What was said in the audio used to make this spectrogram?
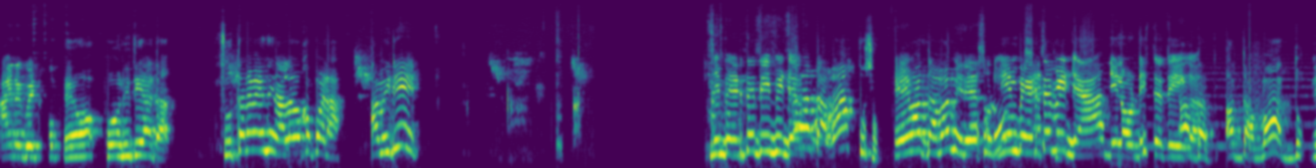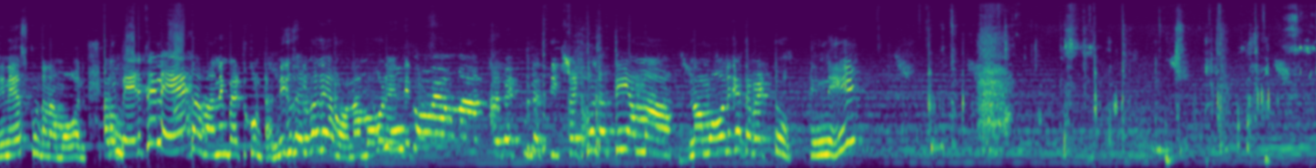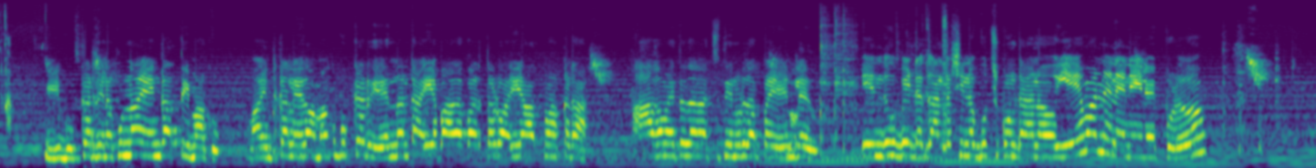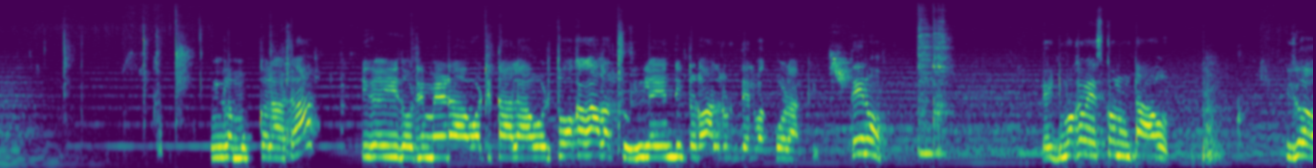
ఆయన పెట్టుకో. ఏమో పోనీతి అట. చూత్తనమేంది నల్ల ఒక పడ అవిటి నేను పెడితే తీ బిడ్డ. ఏమద్దావా మీరేసుడు నేను పెడితే బిడ్డ నేను వడ్డిస్తే తీగ అద్దద్దు అద్దవ్వా అద్దు. నేను వేసుకుంటా నా మొగని. నేను పెడితేనే. అద్దవ్వా నేను పెట్టుకుంటా. నీకు తెలియదేమో నా మొగడు ఏంది? అది పెట్టుకుంటే తీ. అమ్మా. నా మొగనికి అయితే పెట్టు. ఇన్ని? ఈ బుక్కడు తినకున్నా ఏం కత్తి మాకు. మా ఇంటికాడ లేదా మాకు బుక్కడు. ఏందంటే అయ్య బాధపడతాడు అయ్య ఆత్మ అక్కడ ఆగమైతుందని వచ్చి తినుడు తప్ప ఏం లేదు. ఎందుకు బిడ్డ గంట చిన్న పుచ్చుకుంటాను? ఏమన్నానే నేను ఇప్పుడు ఇంట్లో ముక్కలాట ఇక ఇదోటి మేడ ఒకటి తల ఒకటి తోక కావచ్చు ఇంట్లో ఏం తింటాడో అల్లుడికి తెలియకపోవడానికి తిను. ఎడ్డి ముఖం వేసుకొని ఉంటావు ఇగో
